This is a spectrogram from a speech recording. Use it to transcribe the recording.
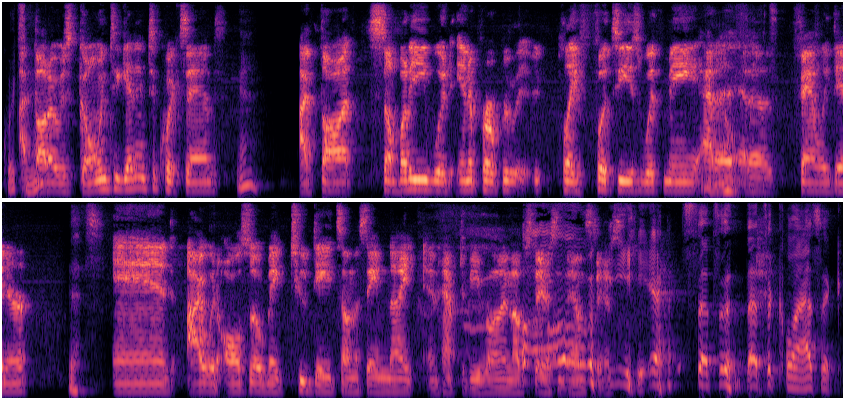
Quick. I thought I was going to get into quicksand. Yeah. I thought somebody would inappropriately play footsies with me at Oh, a at a family dinner, Yes. and I would also make two dates on the same night and have to be running upstairs and oh, downstairs. Oh, yes, that's a that's a classic.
